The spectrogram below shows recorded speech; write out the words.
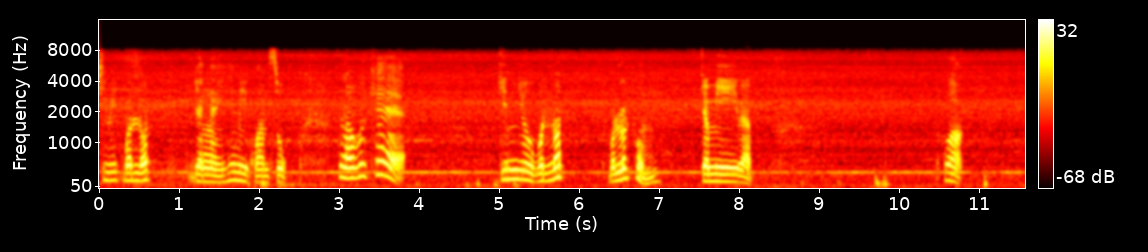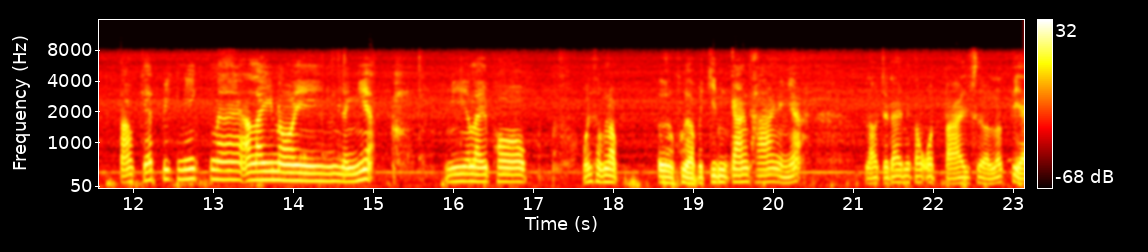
ชีวิตบนรถยังไงให้มีความสุข เราก็แค่ กินอยู่บนรถบนรถผม จะมีแบบ พวกเตาแก๊สปิกนิกนะอะไรหน่อยอย่างเงี้ย มีอะไรพอไว้สำหรับเออเผื่อไปกินกลางทางอย่างเงี้ย เราจะได้ไม่ต้องอดตายเสือแล้วเตี่ย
